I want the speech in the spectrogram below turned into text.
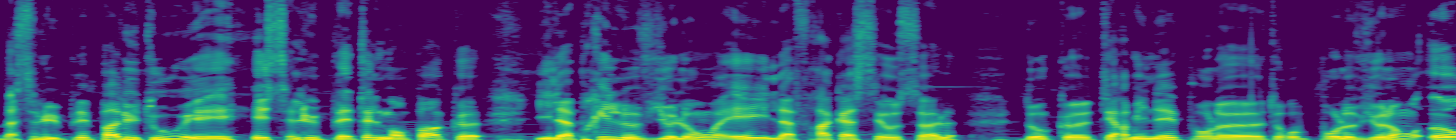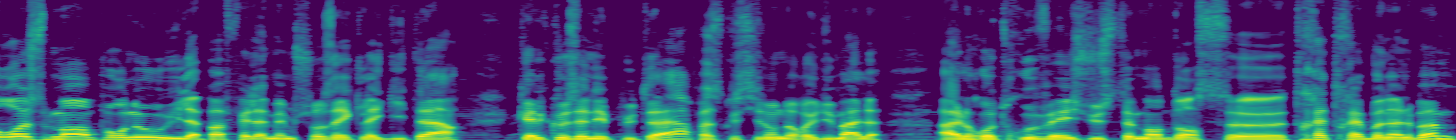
bah, ça lui plaît pas du tout, et, et ça lui plaît tellement pas que il a pris le violon et il l'a fracassé au sol. Donc terminé pour le pour le violon. Heureusement pour nous, il a pas fait la même chose avec la guitare quelques années plus tard, parce que sinon on aurait du mal à le retrouver justement dans ce très très bon album.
